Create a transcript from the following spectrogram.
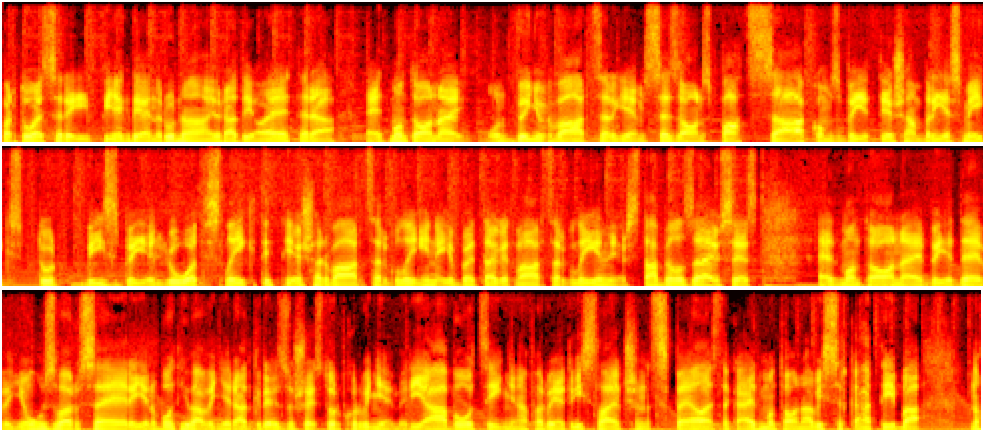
par to es arī piekdienu runāju radio ēterā. Edmontonai un viņu vārdsargiem sezonas pats sākums bija tiešām briesmīgs. Tur viss bija ļoti slikti tieši ar vārdsargu līniju, bet tagad vārdsargu līnija ir stabilizējusies. Edmontonai bija deviņu uzvaru sērija. Nu, būtībā viņi ir atgriezušies tur, kur viņiem ir jābūt cīņā par vietu izslēgšanas spēlēs. Tā kā Edmontonā viss ir kārtībā, nu,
